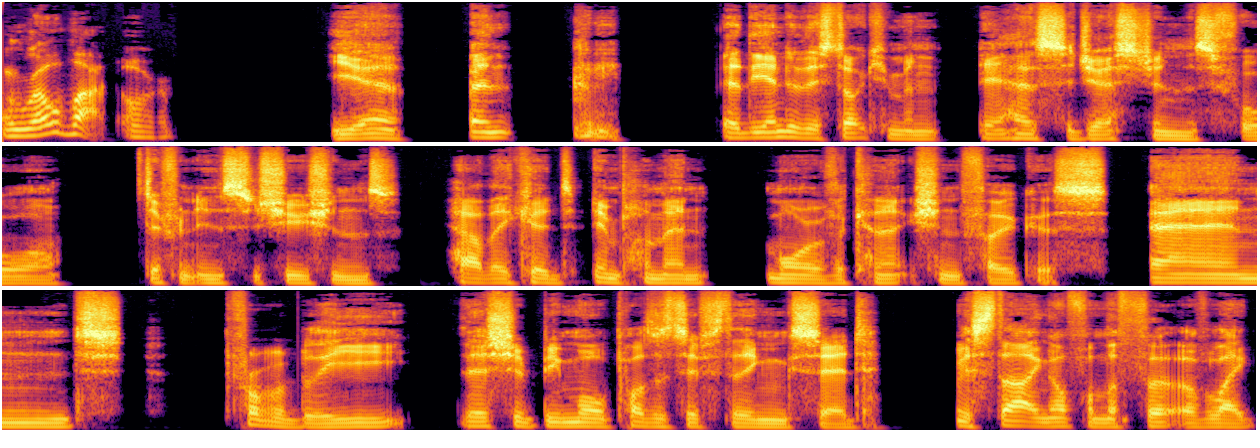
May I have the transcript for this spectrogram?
a robot or. Yeah. And at the end of this document, it has suggestions for different institutions, how they could implement more of a connection focus. And probably there should be more positive things said. We're starting off on the foot of like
